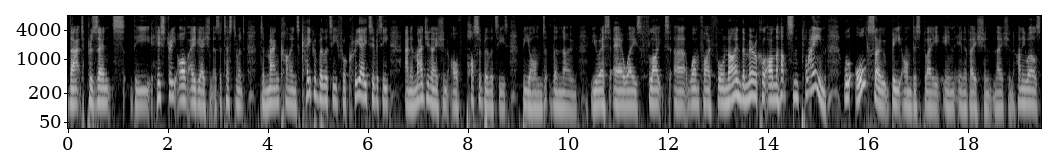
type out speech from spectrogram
that presents the history of aviation as a testament to mankind's capability for creativity and imagination of possibilities beyond the known. US Airways Flight uh, 1549, the Miracle on the Hudson plane, will also be on display in Innovation Nation. Honeywell's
